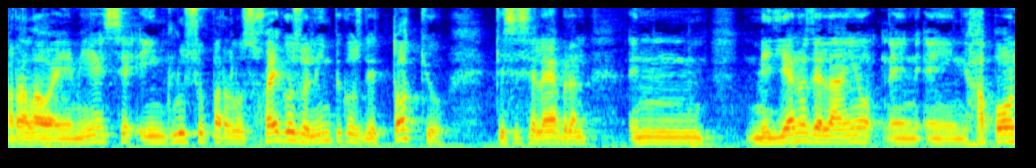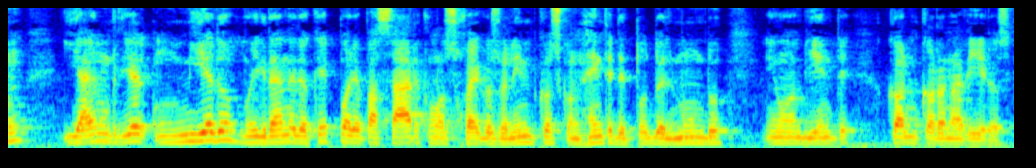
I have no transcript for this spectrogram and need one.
para la OMS e incluso para los Juegos Olímpicos de Tokio, que se celebran en medianos del año en, en Japón, y hay un, un, miedo muy grande de lo que puede pasar con los Juegos Olímpicos, con gente de todo el mundo en un ambiente con coronavirus.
